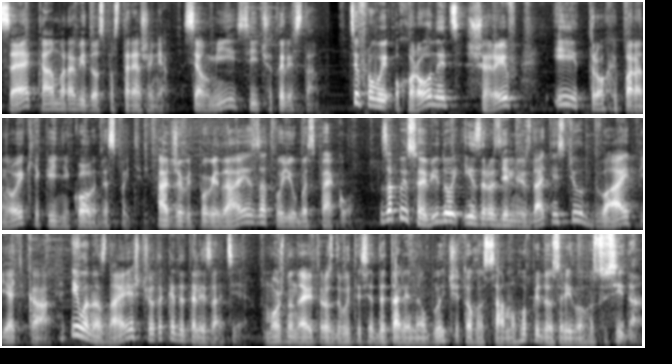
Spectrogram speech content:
Це камера відеоспостереження Xiaomi C400. Цифровий охоронець, шериф і трохи параноїк, який ніколи не спить. Адже відповідає за твою безпеку. Записує відео із роздільною здатністю 2,5К. І вона знає, що таке деталізація. Можна навіть роздивитися деталі на обличчі того самого підозрілого сусіда.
